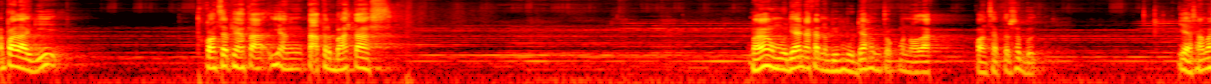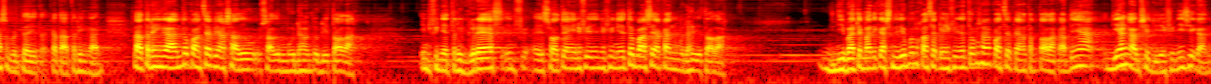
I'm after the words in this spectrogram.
Apalagi konsep yang tak yang tak terbatas. Maka kemudian akan lebih mudah untuk menolak konsep tersebut. Ya sama seperti kata teringgaan. Kata teringgaan itu konsep yang selalu selalu mudah untuk ditolak. Infinite regress, eh, sesuatu yang infinite, infinite itu pasti akan mudah ditolak. Di matematika sendiri pun konsep infinite itu konsep yang tertolak. Artinya dia nggak bisa didefinisikan.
